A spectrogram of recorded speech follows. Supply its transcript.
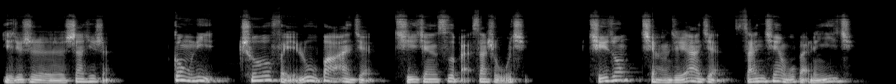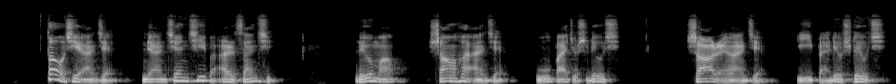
也就是山西省，共立车匪路霸案件七千四百三十五起，其中抢劫案件三千五百零一起，盗窃案件两千七百二十三起，流氓。伤害案件五百九十六起，杀人案件一百六十六起，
